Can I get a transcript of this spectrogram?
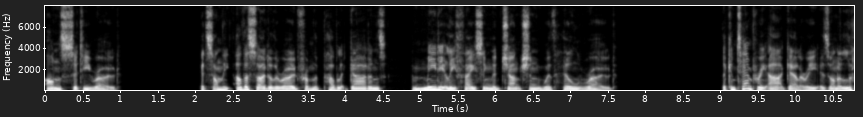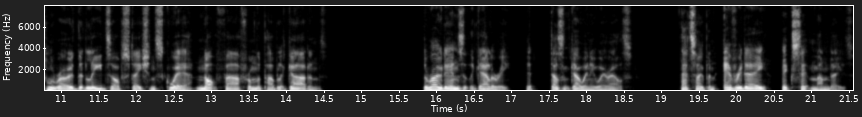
on City Road. It's on the other side of the road from the public gardens immediately facing the junction with Hill Road. The Contemporary Art Gallery is on a little road that leads off Station Square, not far from the public gardens. The road ends at the gallery. It doesn't go anywhere else. That's open every day except Mondays.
